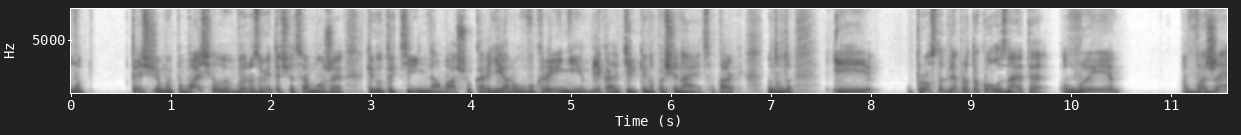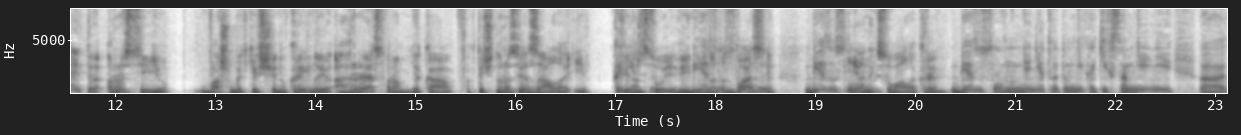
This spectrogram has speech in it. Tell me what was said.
от Те, що ми побачили, ви розумієте, що це може кинути тінь на вашу кар'єру в Україні, яка тільки не починається, так? Ну тобто, і просто для протоколу, знаєте, ви вважаєте Росію, вашу батьківщину, країною агресором, яка фактично розв'язала і Конечно. фінансує війну на Безусловно. Донбасі Безусловно. і анексувала Крим. Безусловно, у меня нет в этом никаких сомнений. Э,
